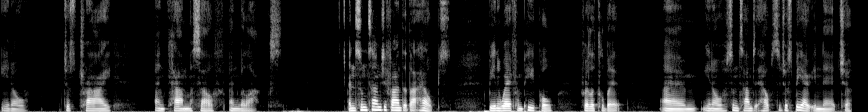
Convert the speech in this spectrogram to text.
you know, just try and calm myself and relax. And sometimes you find that that helps, being away from people for a little bit. Um, you know, sometimes it helps to just be out in nature.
